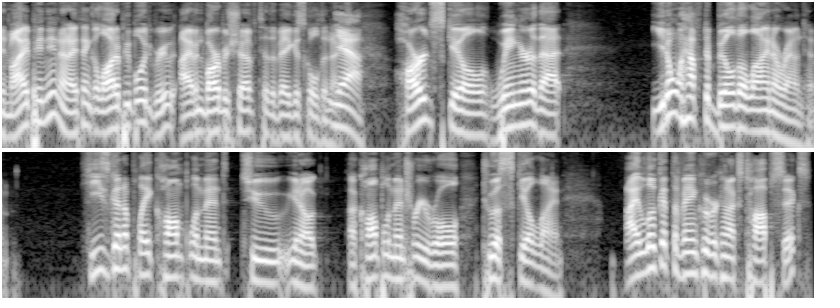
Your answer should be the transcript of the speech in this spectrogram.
In my opinion, and I think a lot of people would agree with Ivan Barbashev to the Vegas Golden Knights. Yeah. Hard skill winger that you don't have to build a line around him he's going to play complement to, you know, a complementary role to a skill line. I look at the Vancouver Canucks top six.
